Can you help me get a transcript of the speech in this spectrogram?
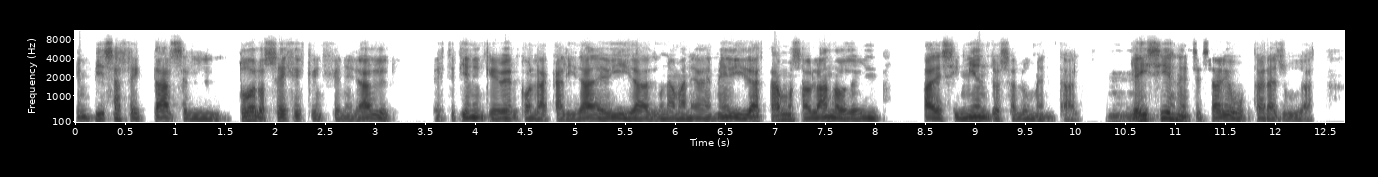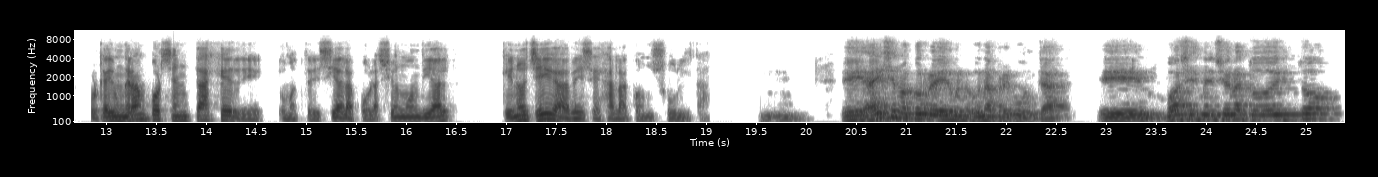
empieza a afectarse todos los ejes que en general este, tienen que ver con la calidad de vida de una manera desmedida, estamos hablando de un padecimiento de salud mental. Y ahí sí es necesario buscar ayuda, porque hay un gran porcentaje de, como te decía, la población mundial que no llega a veces a la consulta. Eh, ahí se me ocurre una pregunta. Eh, vos haces mención a todo esto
